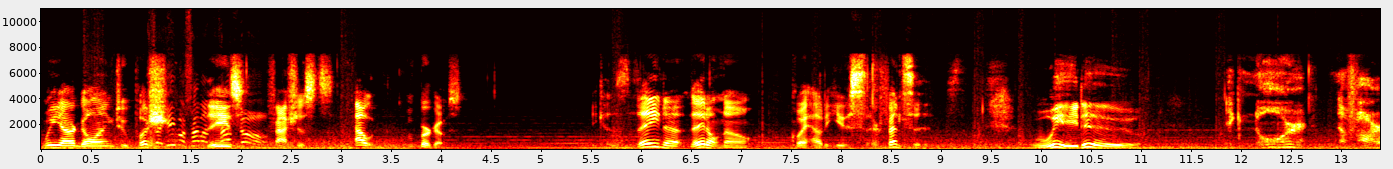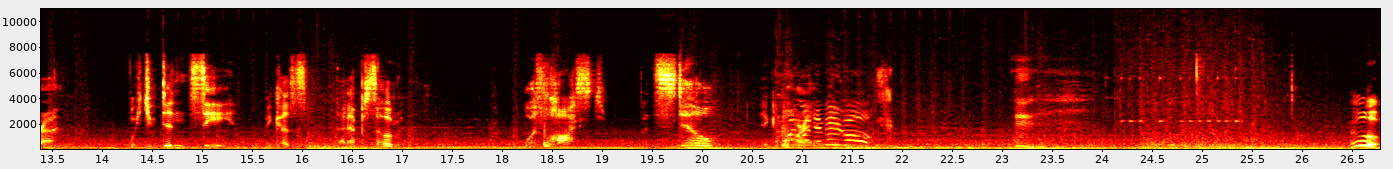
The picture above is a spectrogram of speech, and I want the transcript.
We are going to push these fascists out of Burgos. Because they know, they don't know quite how to use their fences. We do. Ignore Navarra, which you didn't see because that episode was lost. But still, ignore ¡Fuego it. enemigo! Ooh,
